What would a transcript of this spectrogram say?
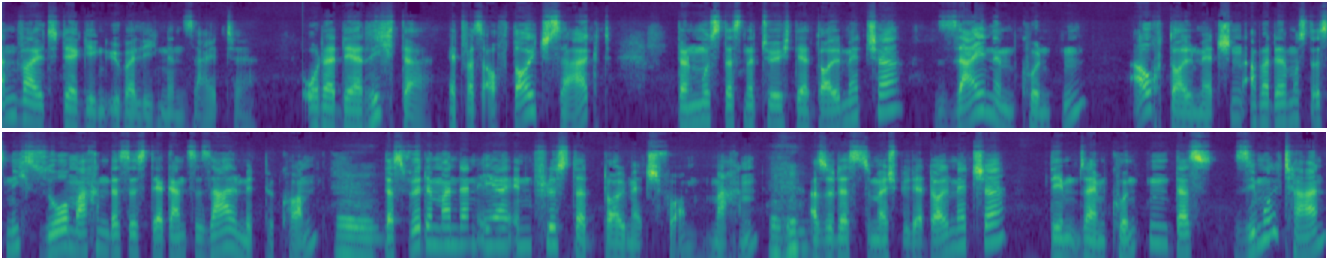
Anwalt der gegenüberliegenden Seite oder der Richter etwas auf Deutsch sagt, dann muss das natürlich der Dolmetscher seinem Kunden auch dolmetschen, aber der muss das nicht so machen, dass es der ganze Saal mitbekommt. Mhm. Das würde man dann eher in Flüsterdolmetschform machen. Mhm. Also dass zum Beispiel der Dolmetscher dem seinem Kunden das simultan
